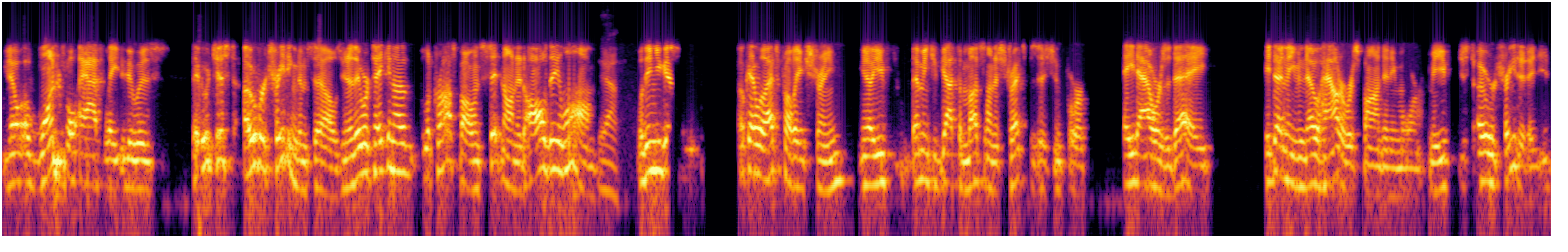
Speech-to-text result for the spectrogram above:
you know, a wonderful athlete who was they were just over treating themselves. You know, they were taking a lacrosse ball and sitting on it all day long. Yeah. Well, then you go, okay, well, that's probably extreme. You know, you that means you've got the muscle in a stretch position for eight hours a day. It doesn't even know how to respond anymore. I mean, you've just over treated it. You,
